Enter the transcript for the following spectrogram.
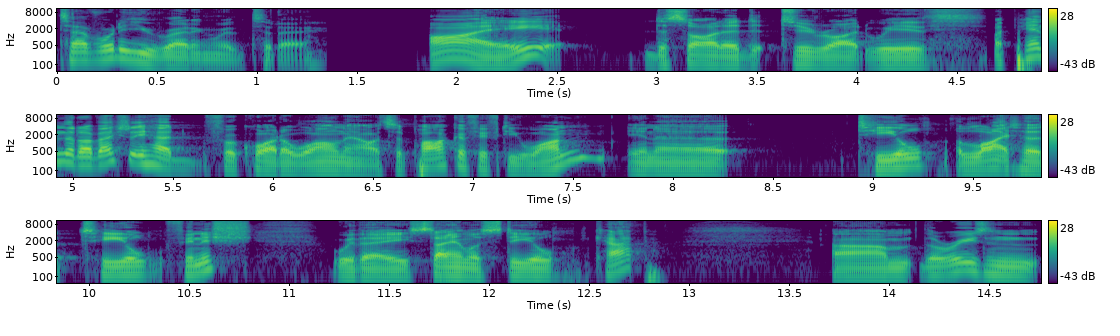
Tav, what are you writing with today? i decided to write with a pen that i've actually had for quite a while now it's a parker 51 in a teal a lighter teal finish with a stainless steel cap Um, the reason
